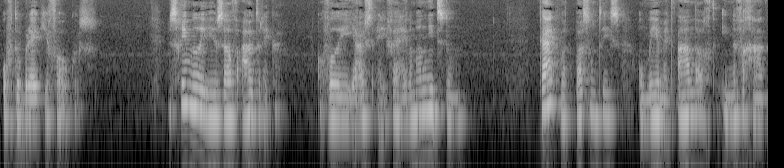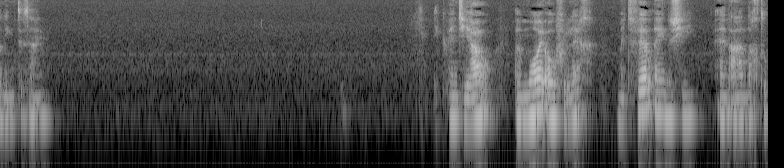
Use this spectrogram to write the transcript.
of doorbreek je focus. Misschien wil je jezelf uitrekken of wil je juist even helemaal niets doen. Kijk wat passend is om weer met aandacht in de vergadering te zijn. Ik wens jou een mooi overleg met veel energie en aandacht toe.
